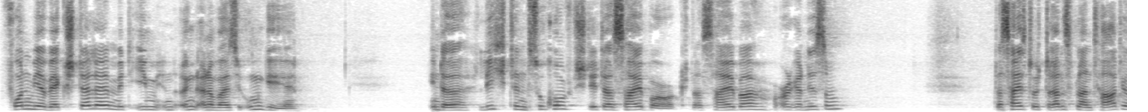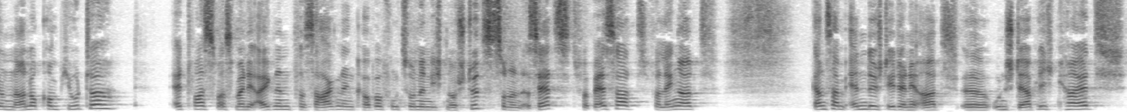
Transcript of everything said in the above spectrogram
von mir wegstelle, mit ihm in irgendeiner Weise umgehe. In der lichten Zukunft steht der Cyborg, der Cyberorganism. Das heißt, durch Transplantate und Nanocomputer etwas, was meine eigenen versagenden Körperfunktionen nicht nur stützt, sondern ersetzt, verbessert, verlängert. Ganz am Ende steht eine Art äh, Unsterblichkeit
